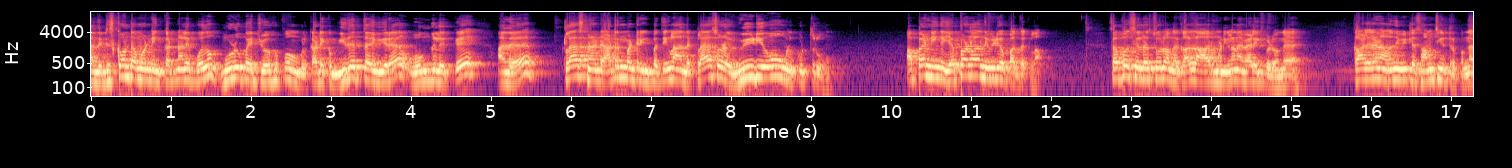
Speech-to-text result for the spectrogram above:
அந்த டிஸ்கவுண்ட் அமௌண்ட் நீங்கள் கட்டினாலே போதும். முழு பயிற்சி வகுப்பும் உங்களுக்கு கிடைக்கும். இதை தவிர உங்களுக்கு அந்த கிளாஸ் அட்டன் பண்ணுறீங்க பார்த்தீங்களா? அந்த கிளாஸோட வீடியோவும் உங்களுக்கு கொடுத்துருவோம். அப்போ நீங்கள் எப்போ வேணாலும் அந்த வீடியோ பார்த்துக்கலாம். சப்போஸ் சிலர் சொல்லுவாங்க காலைல ஆறு மணிக்கெலாம் நான் வேலைக்கு போயிடுவாங்க. காலையில் நான் வந்து வீட்டில் சமைச்சிக்கிட்டு இருப்பேங்க.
